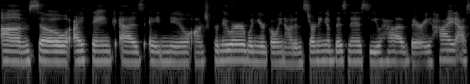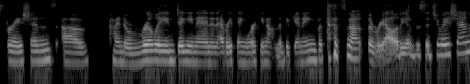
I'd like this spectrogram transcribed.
Um, so I think as a new entrepreneur, when you're going out and starting a business, you have very high aspirations of kind of really digging in and everything working out in the beginning, but that's not the reality of the situation.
